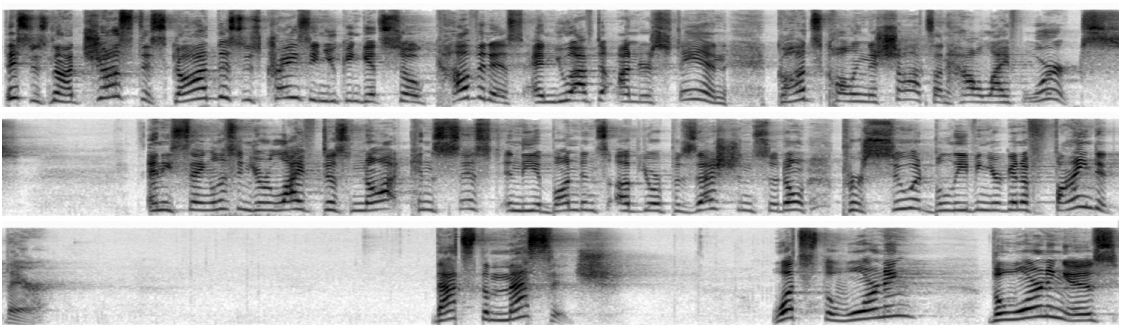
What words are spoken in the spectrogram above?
This is not justice, God. This is crazy. And you can get so covetous, and you have to understand God's calling the shots on how life works. And He's saying, listen, your life does not consist in the abundance of your possessions, so don't pursue it believing you're going to find it there. That's the message. What's the warning? The warning is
